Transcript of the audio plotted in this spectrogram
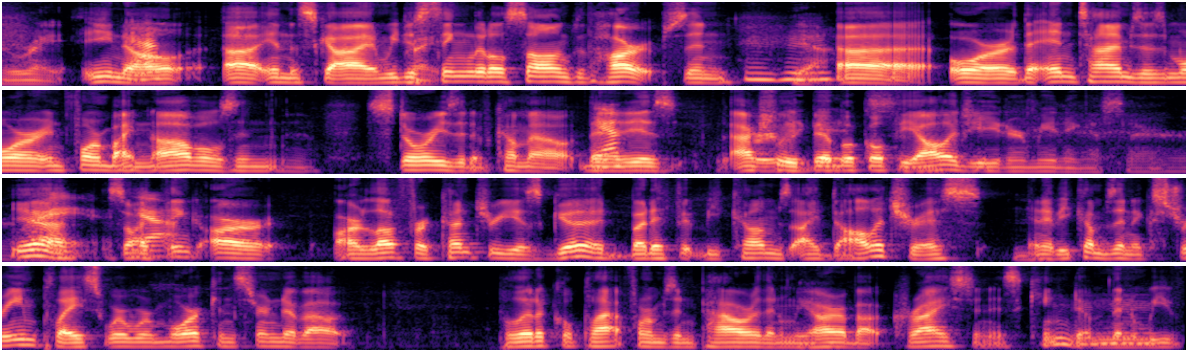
Right. you know, uh, in the sky, and we just Right. sing little songs with harps and Mm-hmm. Yeah. uh, or the end times is more informed by novels and stories that have come out than Yeah. it is actually pearly biblical theology. Peter meeting us there. Yeah. Right, So I think our our love for country is good, but if it becomes idolatrous and it becomes an extreme place where we're more concerned about political platforms and power than we are about Christ and His kingdom, then we've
